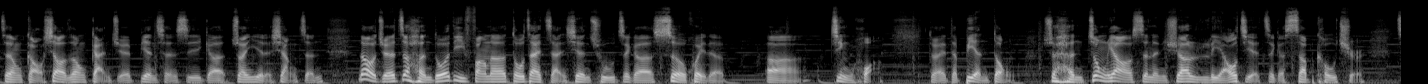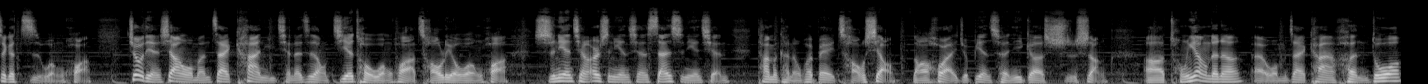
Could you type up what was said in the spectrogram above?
这种搞笑的这种感觉变成是一个专业的象征，那我觉得这很多地方呢都在展现出这个社会的呃进化，对的变动。所以很重要的是呢，你需要了解这个 subculture 这个子文化，就有点像我们在看以前的这种街头文化、潮流文化。十年前、二十年前、三十年前，他们可能会被嘲笑，然后后来就变成一个时尚。啊、同样的呢，呃，我们在看很多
